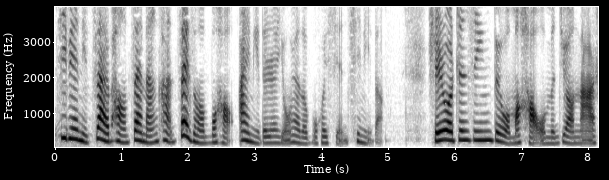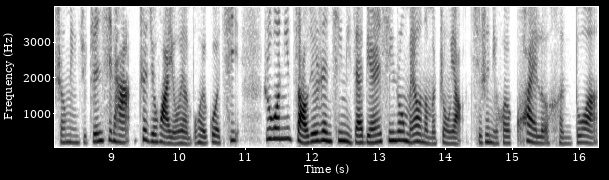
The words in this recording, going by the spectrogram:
即便你再胖、再难看、再怎么不好，爱你的人永远都不会嫌弃你的。谁若真心对我们好，我们就要拿生命去珍惜他。这句话永远不会过期。如果你早就认清你在别人心中没有那么重要，其实你会快乐很多啊。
